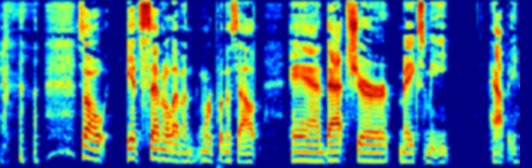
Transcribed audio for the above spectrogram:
so it's 7 Eleven when we're putting this out, and that sure makes me happy.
